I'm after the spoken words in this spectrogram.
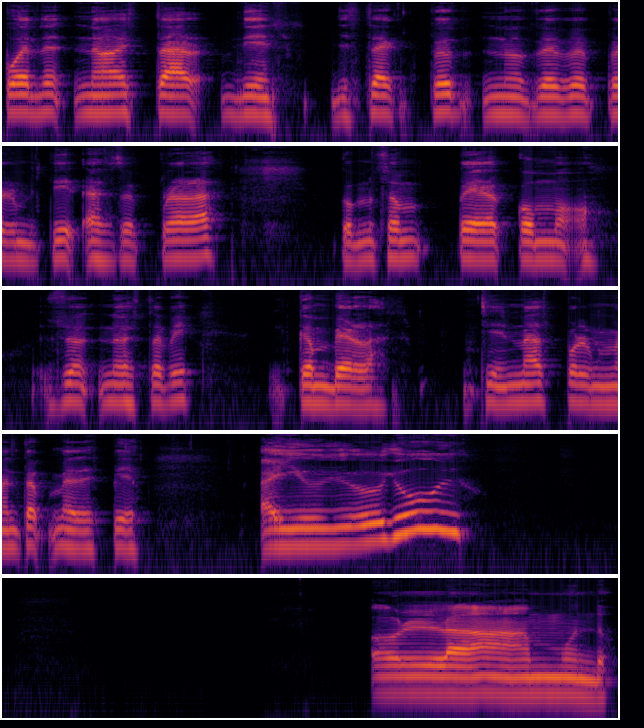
pueden no estar bien. Esta actitud nos debe permitir aceptarlas como son, pero como son, no está bien, y cambiarlas. Sin más, por el momento me despido. Ayuyuyuy. Hola mundo.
